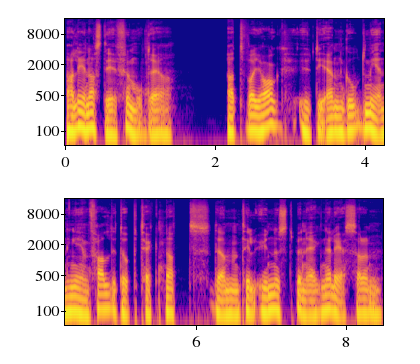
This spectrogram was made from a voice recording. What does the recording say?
Allenast det förmodar jag att vad jag uti en god mening enfaldigt upptecknat den till ynnest benägne läsaren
